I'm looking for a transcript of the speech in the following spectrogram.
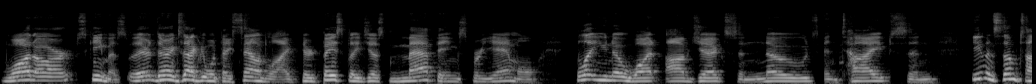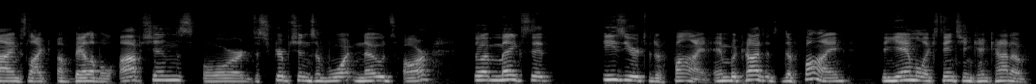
what are schemas? They're, they're exactly what they sound like. They're basically just mappings for YAML to let you know what objects and nodes and types and even sometimes like available options or descriptions of what nodes are. So it makes it easier to define. And because it's defined, the YAML extension can kind of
